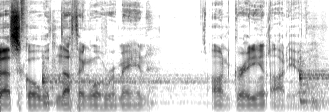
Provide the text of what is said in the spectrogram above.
Vesicle with Nothing Will Remain on Gradient Audio.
